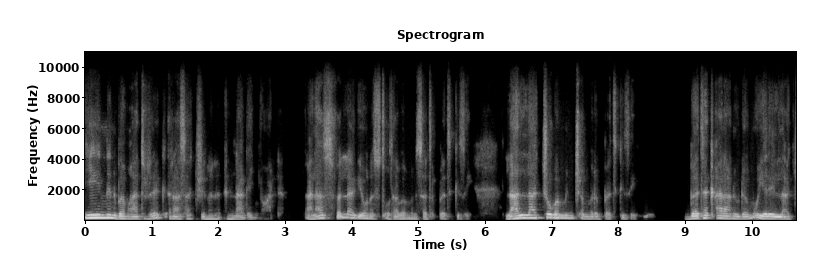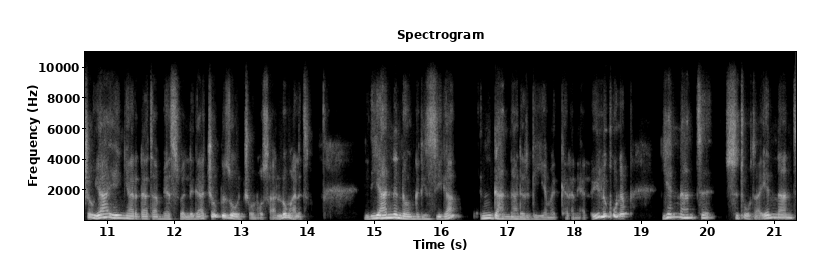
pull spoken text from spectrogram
ይህንን በማድረግ ራሳችንን እናገኘዋለን። አላስፈላጊ የሆነ ስጦታ በምንሰጥበት ጊዜ፣ ላላቸው በምንጨምርበት ጊዜ፣ በተቃራኒው ደግሞ የሌላቸው ያ የኛ እርዳታ የሚያስፈልጋቸው ብዙዎች ሆነው ሳሉ ማለት ነው። ያንን ነው እንግዲህ እዚህ ጋር እንዳናደርግ እየመከረን ያለው። ይልቁንም የእናንተ ስጦታ የእናንተ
